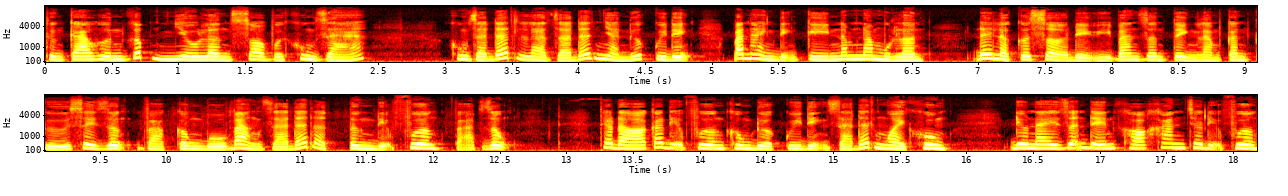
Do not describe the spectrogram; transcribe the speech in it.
thường cao hơn gấp nhiều lần so với khung giá. Khung giá đất là giá đất nhà nước quy định, ban hành định kỳ 5 năm một lần. Đây là cơ sở để Ủy ban dân tỉnh làm căn cứ xây dựng và công bố bảng giá đất ở từng địa phương và áp dụng. Theo đó, các địa phương không được quy định giá đất ngoài khung – Điều này dẫn đến khó khăn cho địa phương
